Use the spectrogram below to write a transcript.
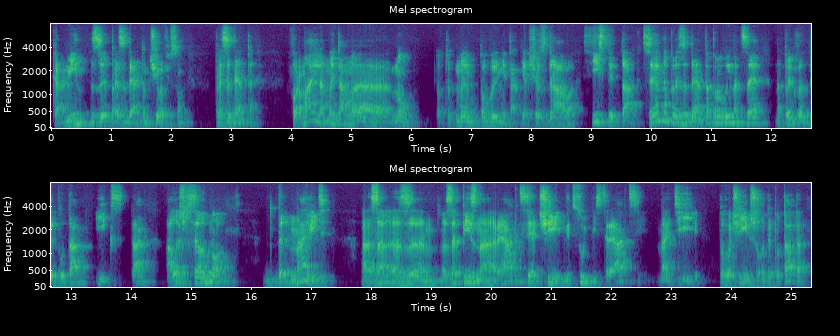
Кабмін з президентом чи офісом президента. Формально ми там, е, ну тобто, ми повинні так, якщо здраво сісти, так це не президента провина, це, наприклад, депутат X, так, але ж все одно навіть. За, з, запізна реакція чи відсутність реакції на дії того чи іншого депутата.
